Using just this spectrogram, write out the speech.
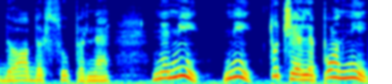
dober, super, ne. Ne, ni, ni, tu če je lepo, ni.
